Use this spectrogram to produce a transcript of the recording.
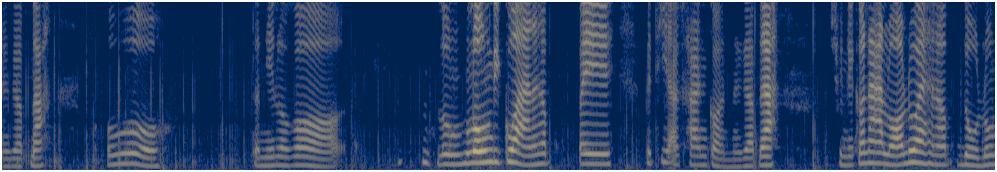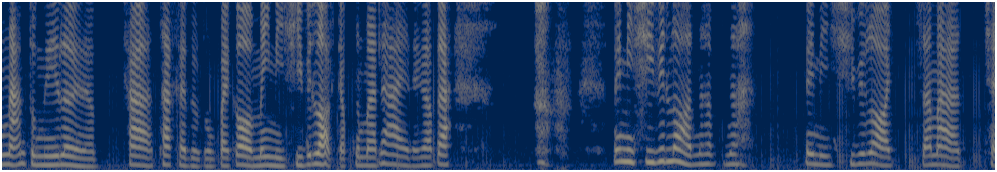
นะครับนะ โอ้ ตอนนี้เราก็ลงลงดีกว่านะครับ ไปไปที่อาคารก่อนนะครับนะ ช่วงนี้ก็หน่าร้อนด้วยนะครับ โดดลงน้ำตรงนี้เลยนะครับ ถ้าถ้าใครโดดลงไปก็ไม่มีชีวิตรอดกลับขึ้นมาได้นะครับนะ ไม่มีชีวิตรอดนะครับนะ ไม่มีชีวิตรอดสามารถใช้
